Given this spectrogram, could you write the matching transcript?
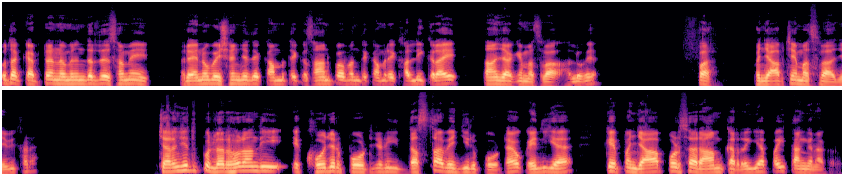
ਉਹ ਤਾਂ ਕੈਪਟਨ ਅਮਰਿੰਦਰ ਦੇ ਸਮੇਂ ਰੈਨੋਵੇਸ਼ਨ ਜਿਹਦੇ ਕੰਮ ਤੇ ਕਿਸਾਨ ਭਵਨ ਦੇ ਕਮਰੇ ਖਾਲੀ ਕਰਾਏ, ਤਾਂ ਜਾ ਕੇ ਮਸਲਾ ਹੱਲ ਹੋਇਆ। ਪਰ ਪੰਜਾਬ 'ਚ ਇਹ ਮਸਲਾ ਅਜੇ ਵੀ ਖੜਾ। ਚਰਨਜੀਤ ਭੁੱਲਰ ਹੋਰਾਂ ਦੀ ਇੱਕ ਖੋਜ ਰਿਪੋਰਟ ਜਿਹੜੀ ਦਸਤਾਵੇਜ਼ੀ ਰਿਪੋਰਟ ਹੈ, ਉਹ ਕਹਿੰਦੀ ਹੈ ਕਿ ਪੰਜਾਬ ਪੁਲਿਸ ਆਰਾਮ ਕਰ ਰਹੀ ਹੈ ਭਾਈ ਤੰਗ ਨਾ ਕਰੋ।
